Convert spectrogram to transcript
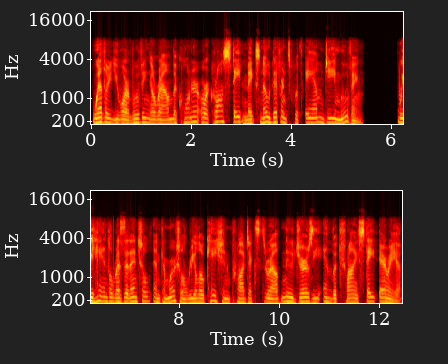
Whether you are moving around the corner or across state makes no difference with AMG Moving. We handle residential and commercial relocation projects throughout New Jersey and the tri-state area.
